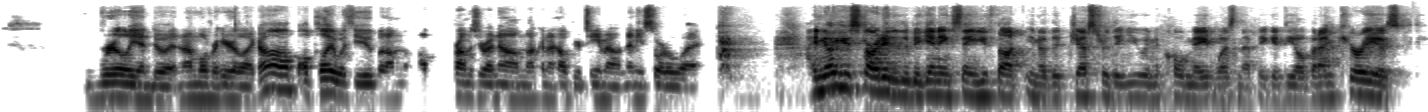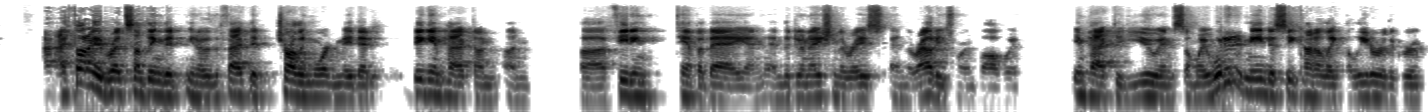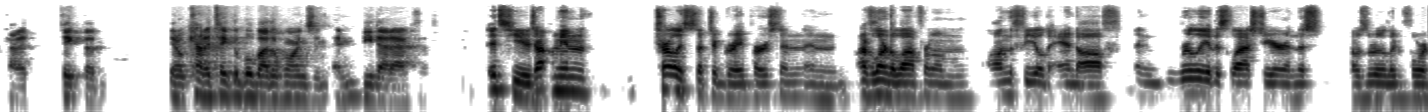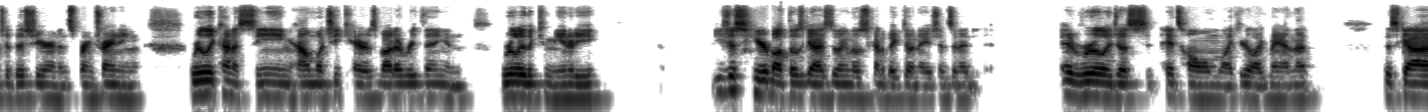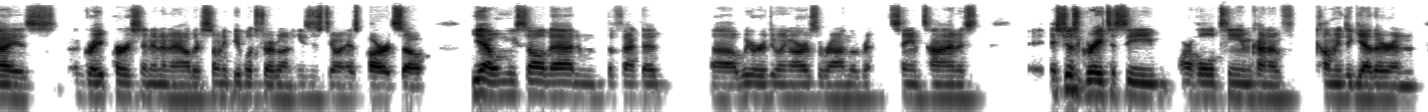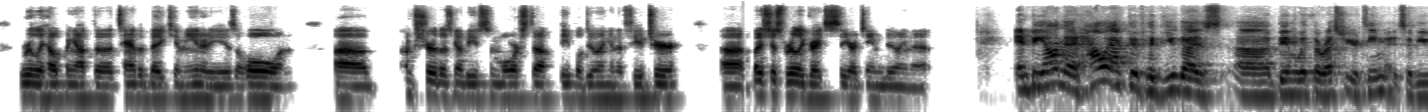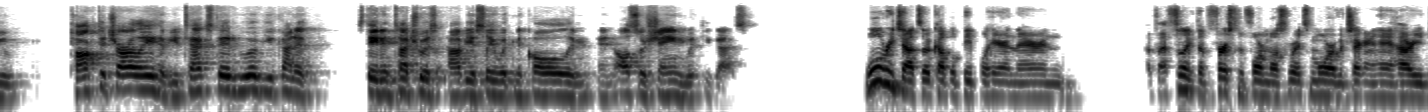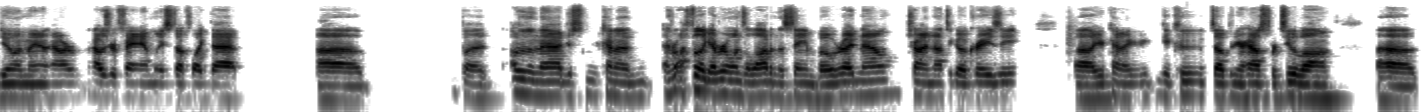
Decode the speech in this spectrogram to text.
really into it, and I'm over here like oh I'll, I'll play with you, but I'm I'll promise you right now I'm not going to help your team out in any sort of way. I know you started in the beginning saying you thought you know the gesture that you and Nicole made wasn't that big a deal, but I'm curious I thought I had read something that you know the fact that Charlie Morton made that big impact on on uh, feeding Tampa Bay and and the donation the Rays and the Rowdies were involved with impacted you in some way. What did it mean to see kind of like the leader of the group kind of take the you know kind of take the bull by the horns and, and be that active? It's huge. I mean, Charlie's such a great person, and I've learned a lot from him on the field and off. And really, this last year and this, I was really looking forward to this year and in spring training really kind of seeing how much he cares about everything and really the community. You just hear about those guys doing those kind of big donations, and it it really just hits home. Like you're like, man, that this guy is a great person in and out. There's so many people struggling. He's just doing his part. So, yeah, when we saw that and the fact that uh, we were doing ours around the same time, it's it's just great to see our whole team kind of coming together and really helping out the Tampa Bay community as a whole. And uh, I'm sure there's going to be some more stuff people doing in the future, uh, but it's just really great to see our team doing that. And beyond that, how active have you guys uh, been with the rest of your teammates? Have you talked to Charlie? Have you texted? Who have you kind of stayed in touch with? Obviously, with Nicole and and also Shane with you guys. We'll reach out to a couple people here and there, and I feel like the first and foremost, where it's more of a checking, hey, how are you doing, man? How how's your family, stuff like that. Uh, but other than that, just kind of, I feel like everyone's a lot in the same boat right now, trying not to go crazy. Uh, you're kind of get cooped up in your house for too long. Uh,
